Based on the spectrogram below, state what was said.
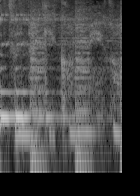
Ven aquí conmigo.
